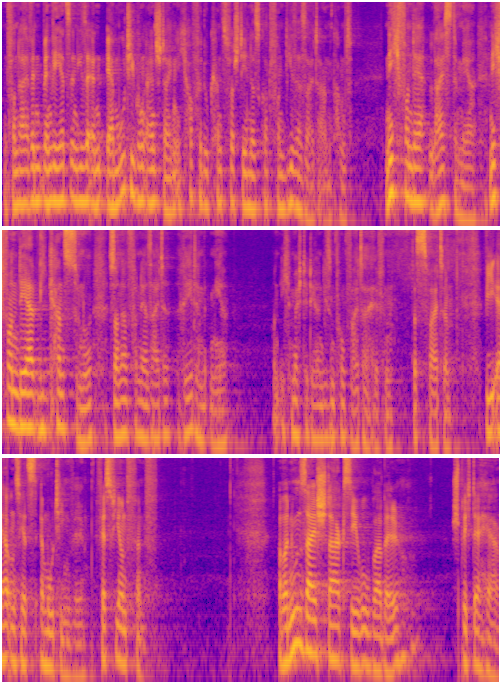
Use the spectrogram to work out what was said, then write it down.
Und von daher, wenn, wenn wir jetzt in diese Ermutigung einsteigen, ich hoffe, du kannst verstehen, dass Gott von dieser Seite ankommt. Nicht von der Leiste mehr, nicht von der, wie kannst du nur, sondern von der Seite, rede mit mir. Und ich möchte dir an diesem Punkt weiterhelfen. Das Zweite, wie er uns jetzt ermutigen will. Vers 4 und 5. Aber nun sei stark, Serubabel, spricht der Herr.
